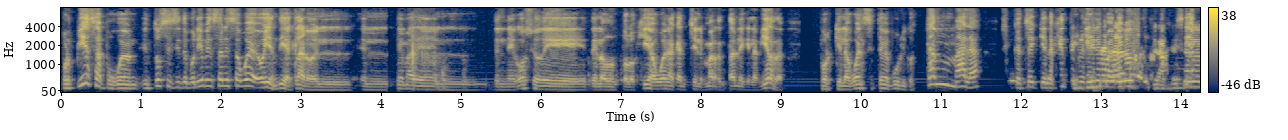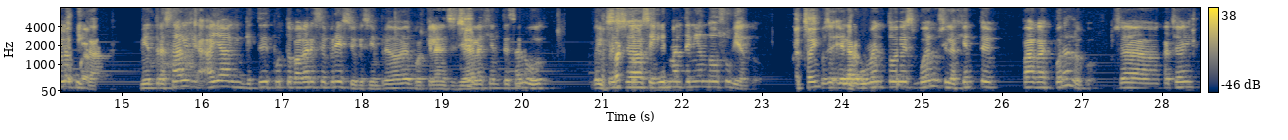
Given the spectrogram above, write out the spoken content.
por pieza, pues, weón. Entonces, si te ponía a pensar esa weá, hoy en día, claro, el, el tema del, del negocio de, de la odontología, weón, acá en Chile es más rentable que la mierda. Porque la weá del sistema público es tan mala, ¿cachai? Que la gente Es prefiere esa es la lógica, esa es la weón. lógica. Mientras salga- haya alguien que esté dispuesto a pagar ese precio, que siempre va a haber, porque la necesidad Sí. de la gente es salud, el Exacto. precio se va a seguir manteniendo o subiendo. ¿Cachai? Entonces, el argumento es, bueno, si la gente paga es por algo. O sea, ¿cachai?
